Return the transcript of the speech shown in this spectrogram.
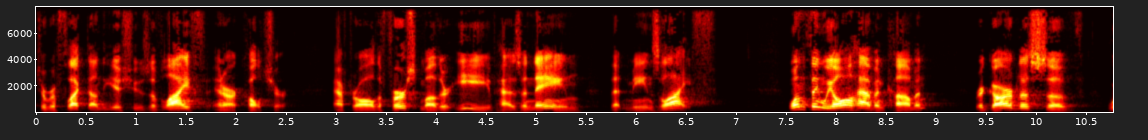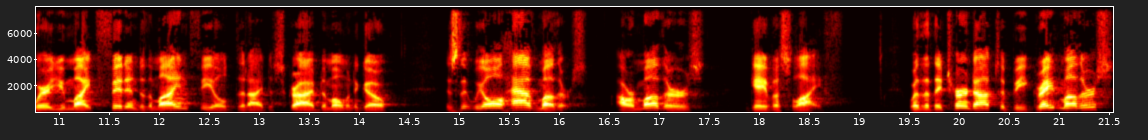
to reflect on the issues of life in our culture. After all, the first mother, Eve, has a name that means life. One thing we all have in common, regardless of where you might fit into the minefield that I described a moment ago, is that we all have mothers. Our mothers gave us life. Whether they turned out to be great mothers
